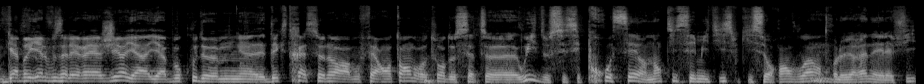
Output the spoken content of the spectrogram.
Gabriel, vous allez réagir. Il y a, il y a beaucoup de, euh, d'extraits sonores à vous faire entendre autour de cette, euh, oui, de ces, ces, procès en antisémitisme qui se renvoient mm. entre le RN et LFI.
